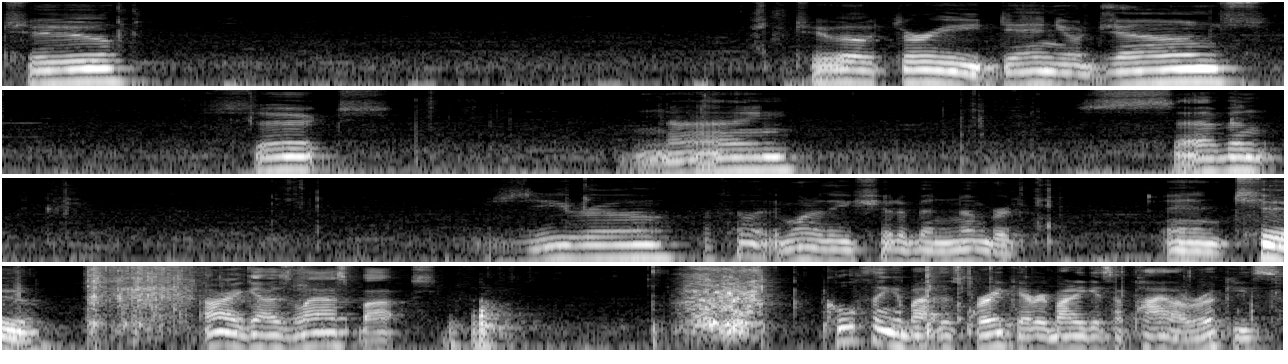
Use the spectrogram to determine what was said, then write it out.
two, 203, Daniel Jones, six, nine, seven, zero. I feel like one of these should have been numbered. And two. All right, guys, last box. Cool thing about this break, everybody gets a pile of rookies.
